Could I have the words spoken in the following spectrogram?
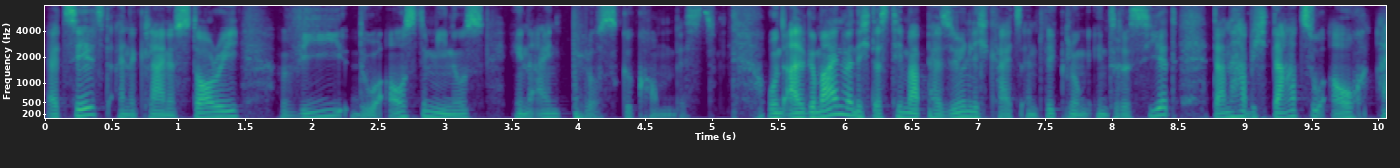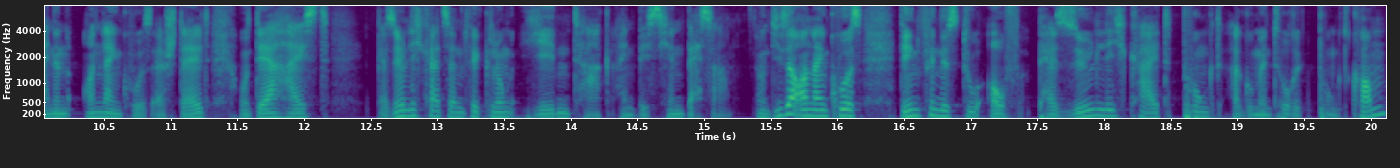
erzählst eine kleine Story, wie du aus dem Minus in ein Plus gekommen bist. Und allgemein, wenn dich das Thema Persönlichkeitsentwicklung interessiert, dann habe ich dazu auch einen Online-Kurs erstellt und der heißt Persönlichkeitsentwicklung jeden Tag ein bisschen besser. Und dieser Online-Kurs, den findest du auf persönlichkeit.argumentorik.com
